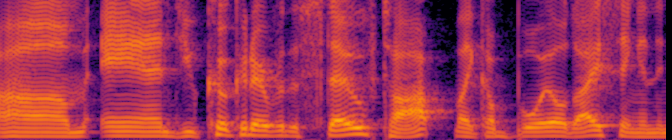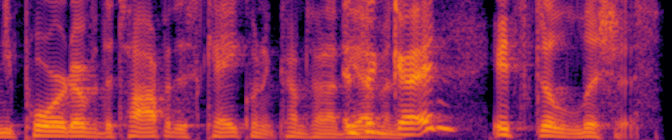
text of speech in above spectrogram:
Um, and you cook it over the stove top like a boiled icing, and then you pour it over the top of this cake when it comes out of the Is it good? It's delicious.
